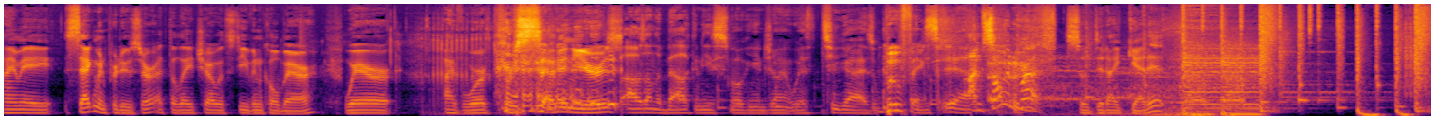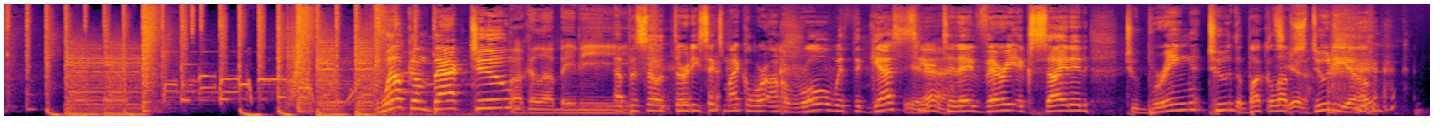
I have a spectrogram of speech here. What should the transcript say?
I'm a segment producer at The Late Show with Stephen Colbert, where I've worked for seven years. I was on the balcony smoking a joint with two guys. Boofing. Yeah. I'm so impressed. So, did I get it? Welcome back to Buckle up, baby. episode 36. Michael, we're on a roll with the guests Yeah. here today. Very excited to bring to the Buckle Up you. studio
